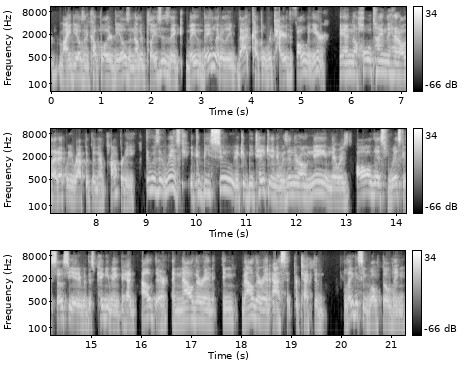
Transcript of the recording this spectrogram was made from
my deals and a couple other deals in other places they they they literally that couple retired the following year. And the whole time they had all that equity wrapped up in their property it was at risk. It could be sued. It could be taken. It was in their own name. There was all this risk associated with this piggy bank they had out there. And now they're in, in now they're in asset protected legacy wealth building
